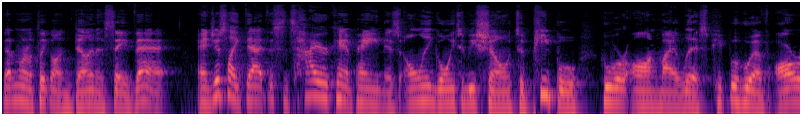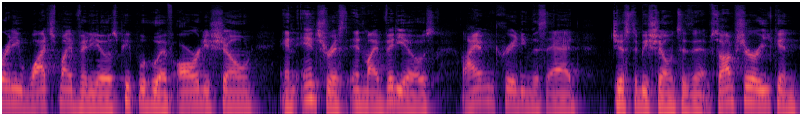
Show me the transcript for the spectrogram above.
then I'm going to click on done and save that. And just like that, this entire campaign is only going to be shown to people who are on my list, people who have already watched my videos, people who have already shown an interest in my videos. I am creating this ad just to be shown to them. So I'm sure you can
